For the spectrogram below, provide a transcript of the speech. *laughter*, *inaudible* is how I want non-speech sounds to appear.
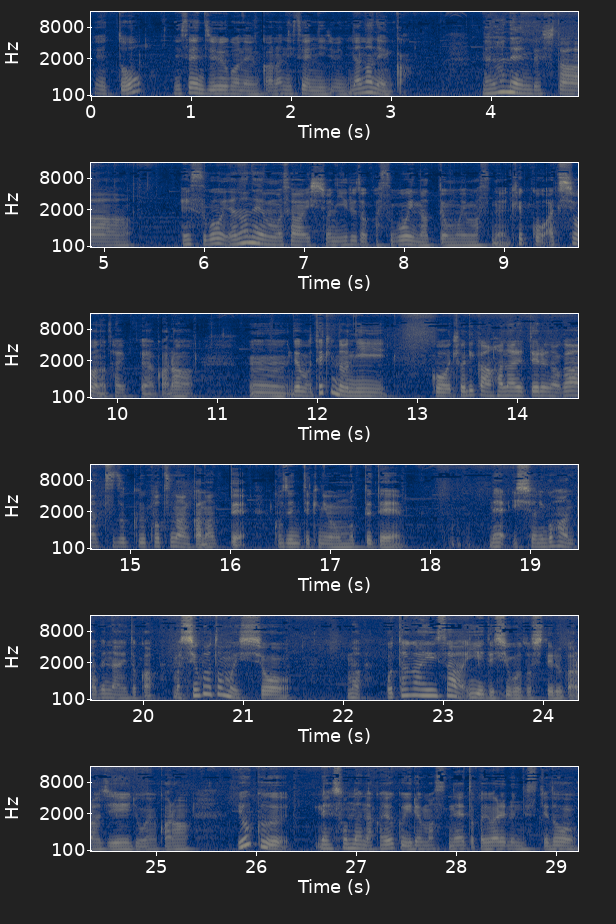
えっと2015年から20227年か。7年でした。えすごい。7年もさ一緒にいるとかすごいなって思いますね。結構飽き性なタイプやから。うん。でも適度にこう距離感離れてるのが続くコツなんかなって個人的には思ってて。ね一緒にご飯食べないとか、まあ、仕事も一緒。まあお互いさ家で仕事してるから自営業やからよくねそんな仲良く入れますねとか言われるんですけど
